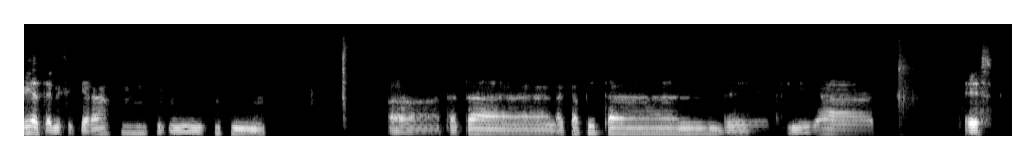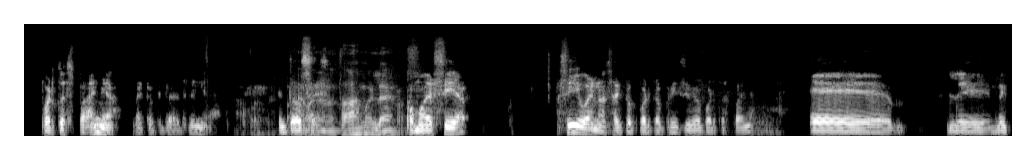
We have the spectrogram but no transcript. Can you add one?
fíjate, ni siquiera. Ah, ta, ta, la capital de Trinidad es Puerto España, la capital de Trinidad. Ah. Entonces, Bueno, no estabas muy lejos. Como decía, sí, bueno, exacto, Puerto Príncipe, Puerto España. Eh, le, le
